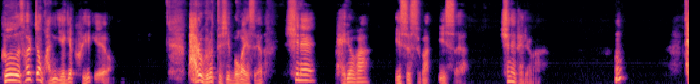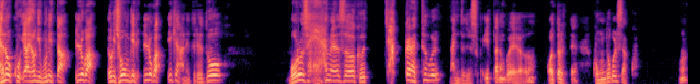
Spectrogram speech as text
그 설정 관 얘기가 그 얘기예요. 바로 그렇듯이 뭐가 있어요? 신의 배려가 있을 수가 있어요. 신의 배려가. 응? 대놓고 야 여기 문 있다. 일로 가. 여기 좋은 길. 일로 가. 이게 아니더라도 모르세 하면서 그 약간의 틈을 만들어줄 수가 있다는 거예요 어떨 때 공덕을 쌓고 응?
